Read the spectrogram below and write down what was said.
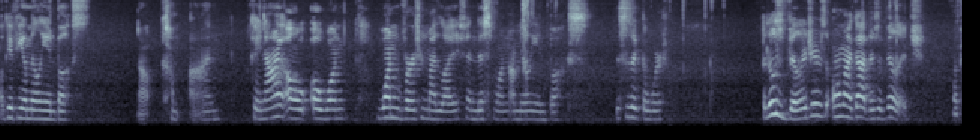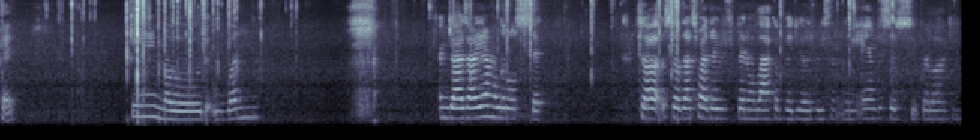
I'll give you a million bucks. Oh, come on. Okay, now I owe, owe one one version of my life, and this one a million bucks. This is like the worst. Are those villagers? Oh my god, there's a village. Okay. Game mode one. And guys, I am a little sick. So, so that's why there's been a lack of videos recently, and this is super laggy.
